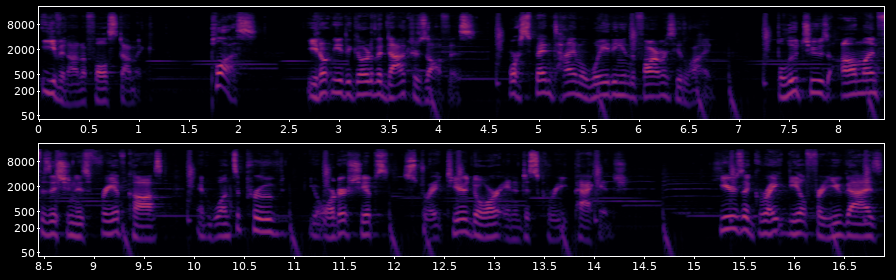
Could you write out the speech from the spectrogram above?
even on a full stomach. Plus, you don't need to go to the doctor's office or spend time waiting in the pharmacy line. Blue Chew's online physician is free of cost, and once approved, your order ships straight to your door in a discreet package. Here's a great deal for you guys.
